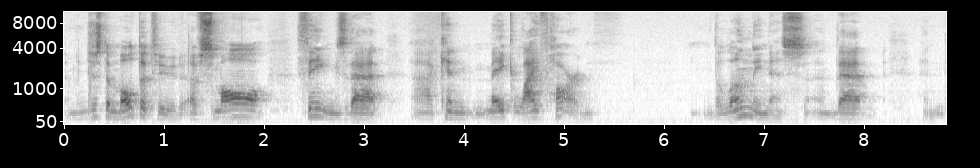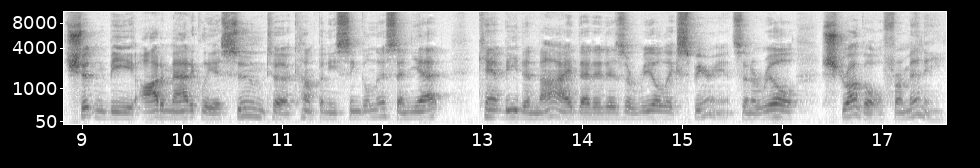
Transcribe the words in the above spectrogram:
I mean, just a multitude of small things that uh, can make life hard. The loneliness that shouldn't be automatically assumed to accompany singleness, and yet can't be denied that it is a real experience and a real struggle for many.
